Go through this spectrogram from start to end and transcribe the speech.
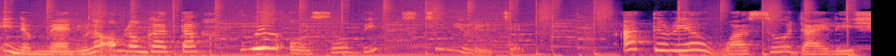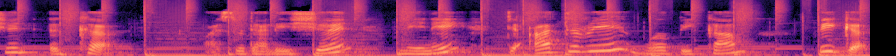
in the medulla oblongata will also be stimulated. Arterial vasodilation occur. Vasodilation meaning the artery will become bigger.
